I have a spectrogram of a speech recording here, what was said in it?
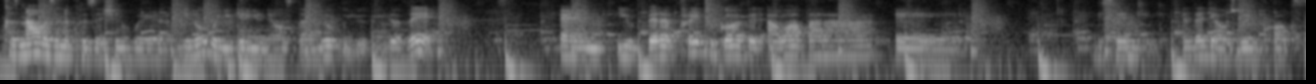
Because now I was in a position where you know when you're getting your nails done you're, you, you're there. And you better pray to God that our para eh, decently and that day I was wearing crocs.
